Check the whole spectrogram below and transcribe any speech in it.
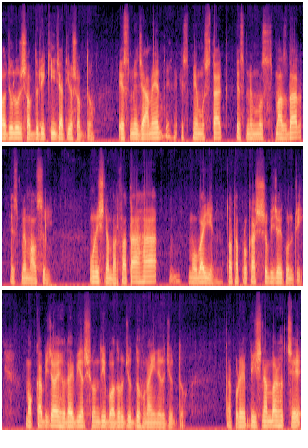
রজুলুল শব্দটি কি জাতীয় শব্দ? ইসমে জামেদ, এসমে মুস্তাক ইসমে মাজদার ইসমে মাউসুল। উনিশ নম্বর, ফাতাহা মোবাইন তথা প্রকাশ্য বিজয় কোনটি? মক্কা বিজয় বিয়ার সন্ধি বদর যুদ্ধ হুনাইনের যুদ্ধ। তারপরে বিশ নাম্বার হচ্ছে,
